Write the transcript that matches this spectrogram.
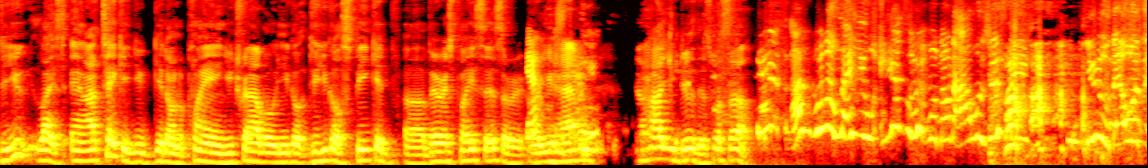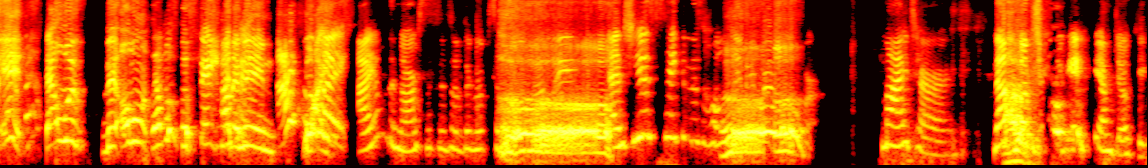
Do you like? And I take it you get on the plane, you travel, and you go. Do you go speak at uh, various places, or are you Yes, having? How you do this? What's up? Yes, I'm gonna let you answer it. Well, no, no, I was just saying you. That was it. That was the own. That was the statement, and then I feel Right. like I am the narcissist of the group supposedly. and she has taken this whole thing over. My turn. No, I'm joking. I'm joking.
